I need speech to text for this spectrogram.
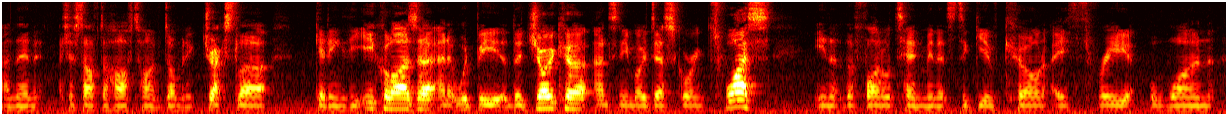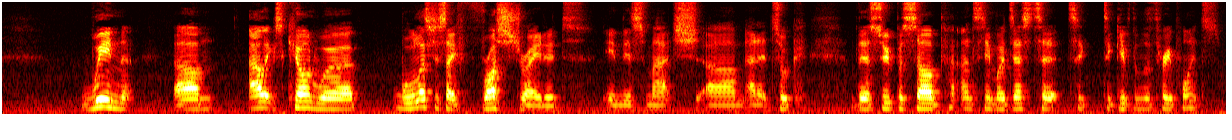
and then just after half time, Dominick Drexler getting the equaliser, and it would be the Joker, Anthony Modeste, scoring twice in the final 10 minutes to give Köln a 3 1 win. Um, Alex Köln were, well, let's just say frustrated in this match, um, and it took their super sub, Anthony Modeste, to, to, to give them the three points.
